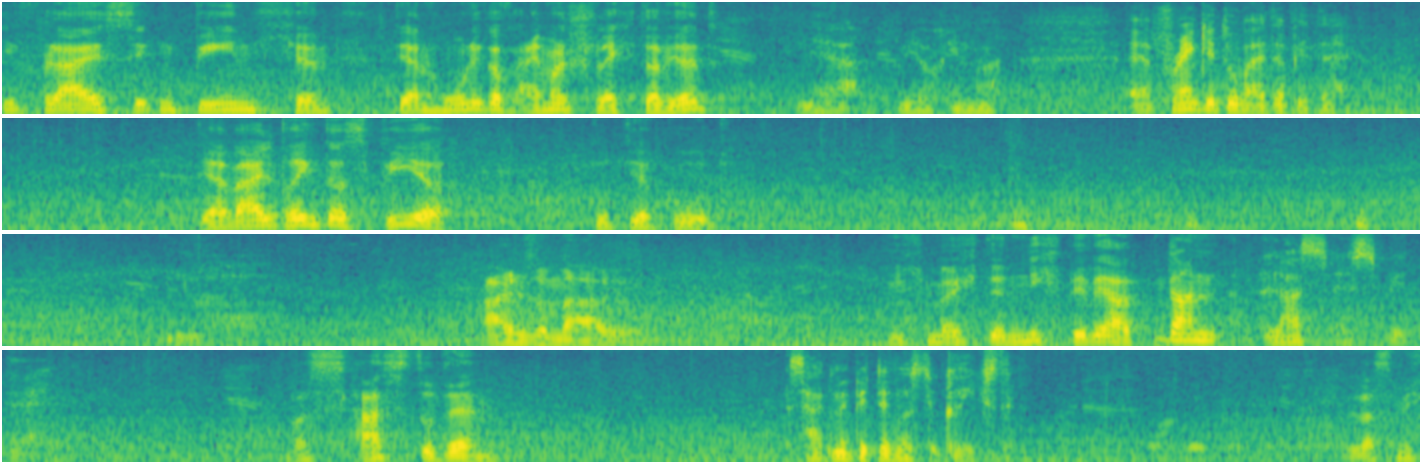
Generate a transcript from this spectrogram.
Die fleißigen Bienchen, deren Honig auf einmal schlechter wird? Ja, wie auch immer. Äh, Frankie, tu weiter bitte. Derweil trink das Bier. Tut dir gut. Also Mario, ich möchte nicht bewerten. Dann lass es bitte. Was hast du denn? Sag mir bitte, was du kriegst. Lass mich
